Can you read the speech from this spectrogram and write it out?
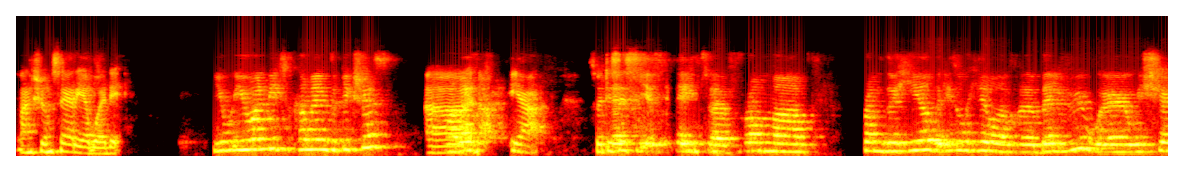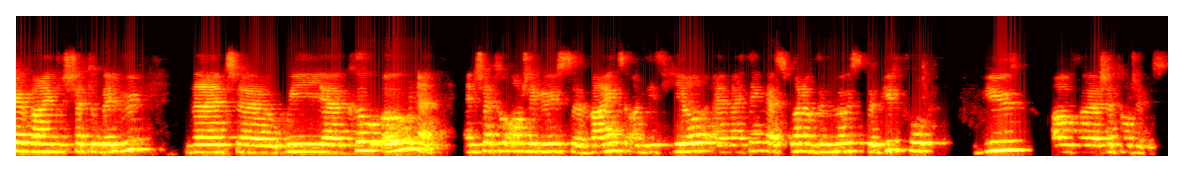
Langsung share ya Bu Ade. You, you want me to comment the pictures? Uh, yeah. So this is uh, from uh, from the hill, the little hill of uh, Bellevue, where we share vine Chateau Bellevue that uh, we uh, co-own and Chateau Angelus vines on this hill. And I think that's one of the most beautiful views of uh, Chateau Angelus.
